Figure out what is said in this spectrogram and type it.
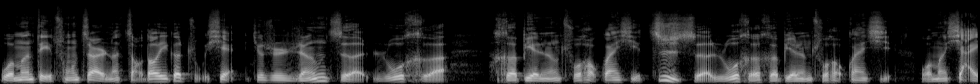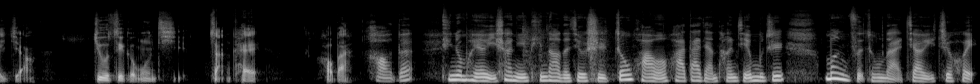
我们得从这儿呢找到一个主线，就是仁者如何。和别人处好关系，智者如何和别人处好关系？我们下一讲就这个问题展开，好吧？好的，听众朋友，以上您听到的就是中华文化大讲堂节目之《孟子》中的教育智慧。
